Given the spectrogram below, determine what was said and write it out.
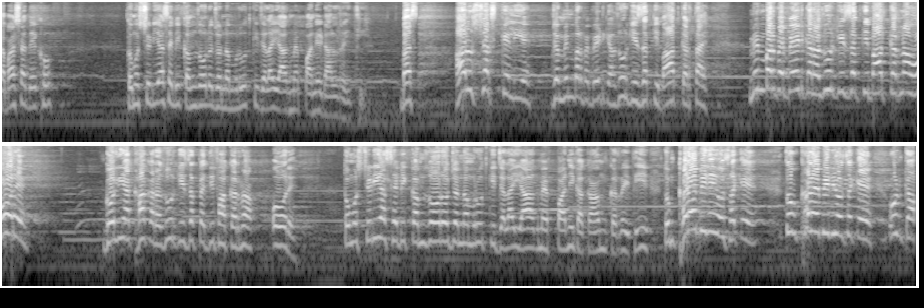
तमाशा देखो, तुम उस चिड़िया से भी कमज़ोर हो जो नमरूद की जलाई आग में पानी डाल रही थी। बस, हर उस शख्स के लिए जो मिंबर पे बैठ के हजूर की इज़्ज़त की बात करता है, मिंबर पे बैठ कर हजूर की इज़्ज़त की बात करना और गोलियाँ खाकर हजूर की इज़्ज़त पे दिफा करना और है। तुम उस चिड़िया से भी कमज़ोर हो, जो नमरूद की जलाई आग में पानी का काम कर रही थी। तुम खड़े भी नहीं हो सके। तुम खड़े भी नहीं हो सके। उनका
